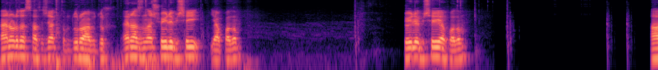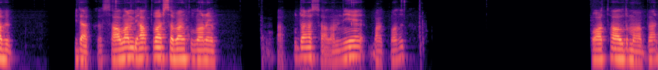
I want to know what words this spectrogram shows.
Ben orada satacaktım. Dur abi dur. En azından şöyle bir şey yapalım. Şöyle bir şey yapalım. Abi bir dakika. Sağlam bir at varsa ben kullanayım. Bak bu daha sağlam. Niye bakmadık? Bu atı aldım abi ben.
